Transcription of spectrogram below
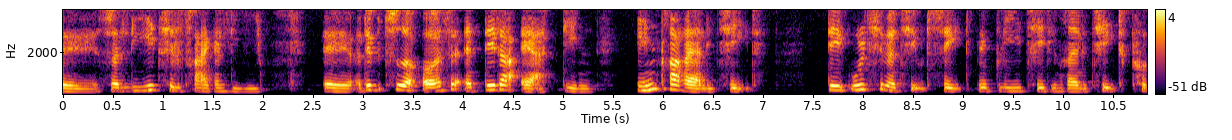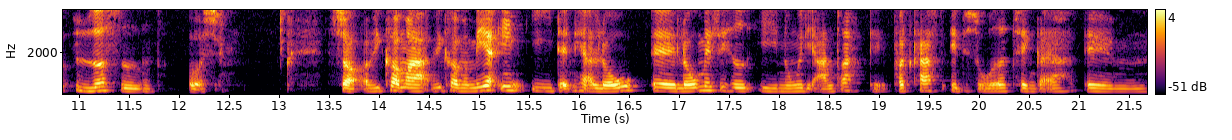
Øh, så lige tiltrækker lige. Øh, og det betyder også, at det, der er din indre realitet, det ultimativt set vil blive til din realitet på ydersiden også. Så, og vi kommer, vi kommer mere ind i den her lov, øh, lovmæssighed i nogle af de andre øh, podcast-episoder, tænker jeg. Øh,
